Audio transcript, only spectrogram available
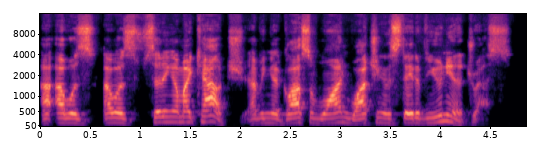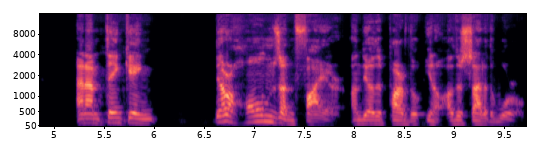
I, I was I was sitting on my couch having a glass of wine, watching the State of the Union address, and I'm thinking there are homes on fire on the other part of the you know other side of the world,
